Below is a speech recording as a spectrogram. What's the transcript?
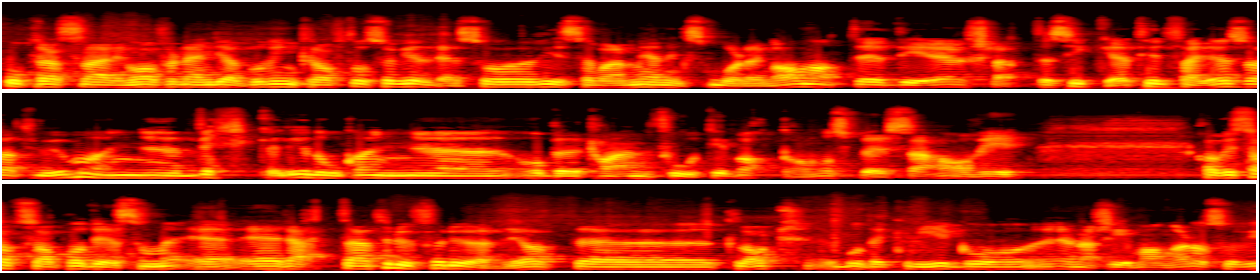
oppdrettsnæringa for den del på vindkraft osv., så, videre, så viser vel meningsmålingene at det slettes ikke er tilfellet. Så jeg tror man virkelig nå kan og bør ta en fot i bakkene og spørre seg har vi har vi satsa på det som er, er, rett. Jeg tror for øvrig at eh, klart, både krig og energimangel osv.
